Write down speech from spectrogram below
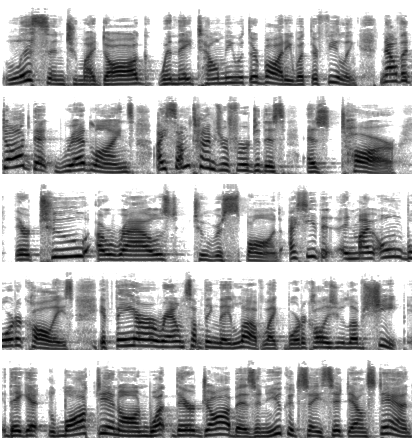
listen to my dog when they tell me with their body what they're feeling. Now, the dog that redlines, I sometimes refer to this as tar. They're too aroused to respond. I see that in my own border collies, if they are around something they love, like border collies who love sheep, they get locked in on what their job is. And you could say sit down, stand.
